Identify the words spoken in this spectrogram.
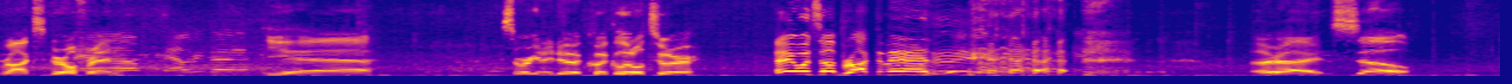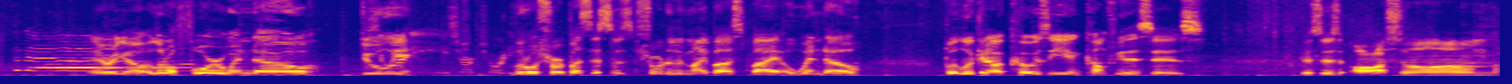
Brock's girlfriend. Valerie Beth. Yeah. So we're gonna do a quick little tour. Hey, what's up, Brock the man? All right, so there we go. A little four-window dually, Shorty, short shorty. little short bus. This is shorter than my bus by a window, but look at how cozy and comfy this is. This is awesome.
